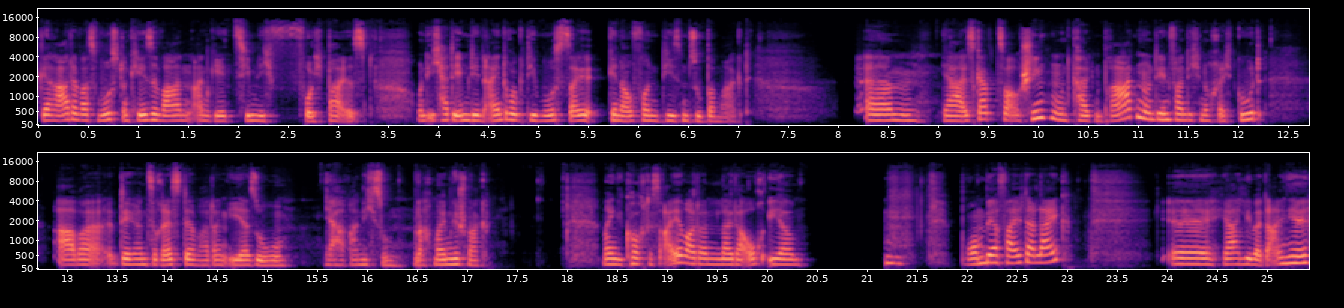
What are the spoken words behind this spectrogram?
gerade was Wurst- und Käsewaren angeht, ziemlich furchtbar ist. Und ich hatte eben den Eindruck, die Wurst sei genau von diesem Supermarkt. Ähm, ja, es gab zwar auch Schinken und kalten Braten und den fand ich noch recht gut, aber der ganze Rest, der war dann eher so, ja, war nicht so nach meinem Geschmack. Mein gekochtes Ei war dann leider auch eher Brombeerfalter-like. Äh, ja, lieber Daniel,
